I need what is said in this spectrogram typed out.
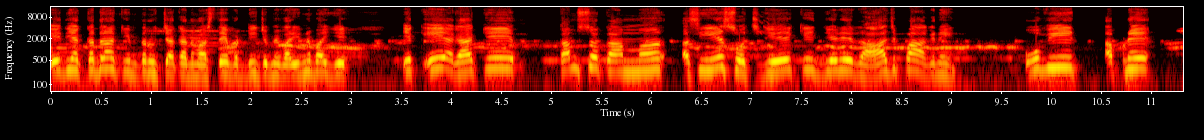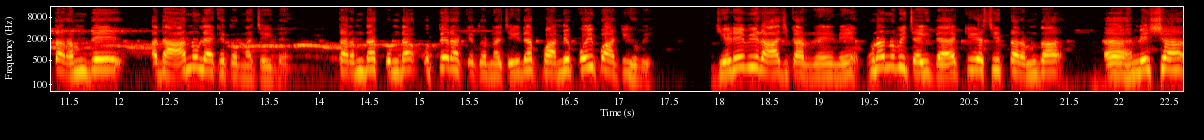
ਇਹਦੀਆਂ ਕਦਰਾਂ ਕੀਮਤਾਂ ਨੂੰ ਉੱਚਾ ਕਰਨ ਵਾਸਤੇ ਵੱਡੀ ਜ਼ਿੰਮੇਵਾਰੀ ਨਿਭਾਈਏ। ਇੱਕ ਇਹ ਹੈਗਾ ਕਿ ਕਮ ਸੋ ਕਮ ਅਸੀਂ ਇਹ ਸੋਚੀਏ ਕਿ ਜਿਹੜੇ ਰਾਜ ਭਾਗ ਨੇ, ਉਹ ਵੀ ਆਪਣੇ ਧਰਮ ਦੇ ਆਧਾਰ ਨੂੰ ਲੈ ਕੇ ਤੁਰਨਾ ਚਾਹੀਦਾ ਹੈ। ਧਰਮ ਦਾ ਕੁੰਡਾ ਉੱਤੇ ਰੱਖ ਕੇ ਤੁਰਨਾ ਚਾਹੀਦਾ ਭਾਵੇਂ ਕੋਈ ਪਾਰਟੀ ਹੋਵੇ। ਜਿਹੜੇ ਵੀ ਰਾਜ ਕਰ ਰਹੇ ਨੇ ਉਹਨਾਂ ਨੂੰ ਵੀ ਚਾਹੀਦਾ ਹੈ ਕਿ ਅਸੀਂ ਧਰਮ ਦਾ ਹਮੇਸ਼ਾ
